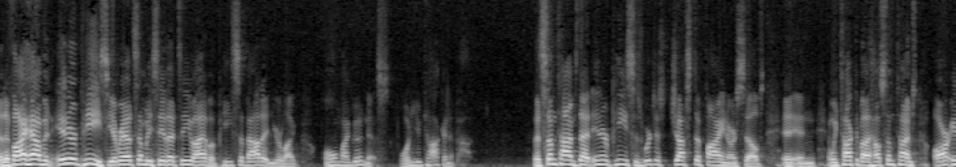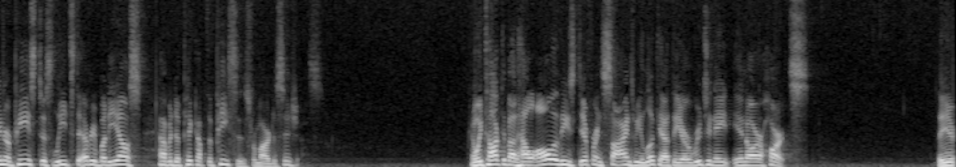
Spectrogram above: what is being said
That if I have an inner peace, you ever had somebody say that to you? I have a peace about it, and you're like, oh my goodness, what are you talking about? But sometimes that inner peace is we're just justifying ourselves. And, and, and, we talked about how sometimes our inner peace just leads to everybody else having to pick up the pieces from our decisions. And we talked about how all of these different signs we look at, they originate in our hearts. They,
